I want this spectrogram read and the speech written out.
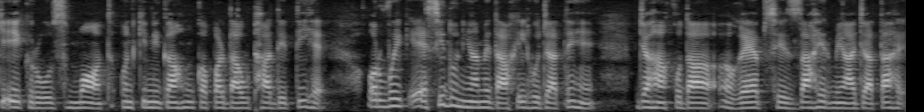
کہ ایک روز موت ان کی نگاہوں کا پردہ اٹھا دیتی ہے اور وہ ایک ایسی دنیا میں داخل ہو جاتے ہیں جہاں خدا غیب سے ظاہر میں آ جاتا ہے،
